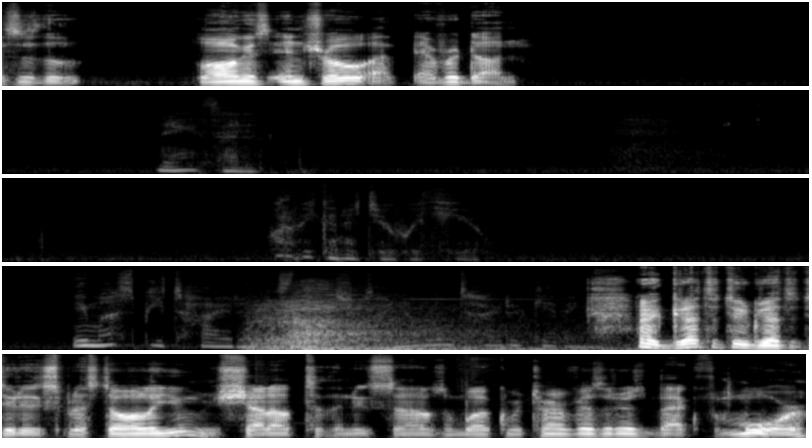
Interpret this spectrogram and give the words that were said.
This is the longest intro I've ever done. Nathan. What are we gonna do with you? You must be tired of these lectures. I know I'm tired of giving. Alright, gratitude, gratitude is expressed to all of you. And shout out to the new subs and welcome return visitors back for more.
